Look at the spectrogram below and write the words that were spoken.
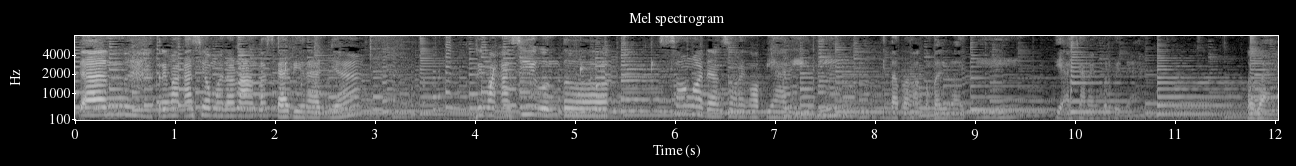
Dan terima kasih Om Handono atas kehadirannya. Terima kasih untuk Songo dan Sore Ngopi hari ini. Kita bakal kembali lagi di acara yang berbeda. Bye-bye.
